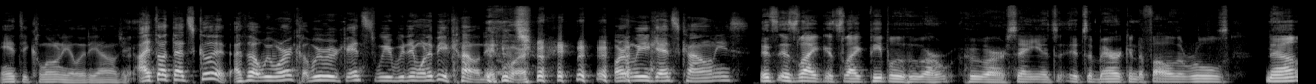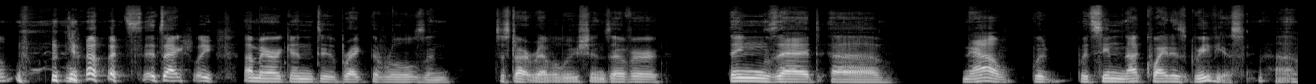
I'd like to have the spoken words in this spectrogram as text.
anti-colonial ideology. I thought that's good. I thought we weren't. We were against. We we didn't want to be a colony anymore. Aren't we against colonies? It's it's like it's like people who are who are saying it's it's American to follow the rules. No, no, it's it's actually American to break the rules and to start revolutions over things that uh, now would would seem not quite as grievous, uh,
